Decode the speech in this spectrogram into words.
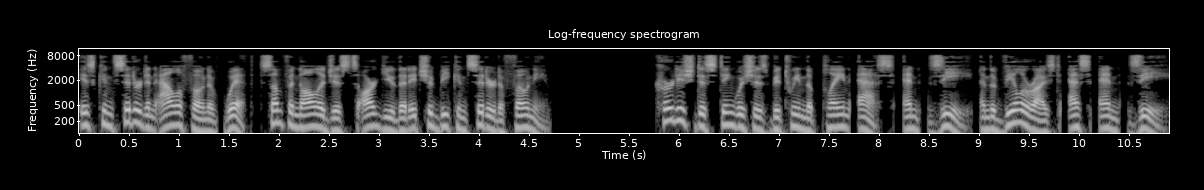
is considered an allophone of with, some phonologists argue that it should be considered a phoneme. Kurdish distinguishes between the plain s and z and the velarized s and z.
